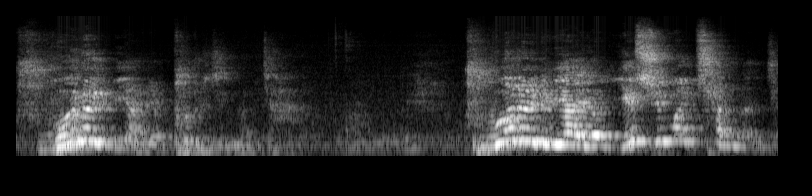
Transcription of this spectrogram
구원을 위하여 부르짖는 자, 구원을 위하여 예수님을 찾는 자,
